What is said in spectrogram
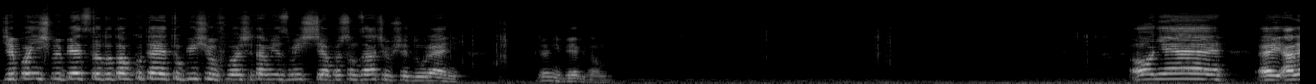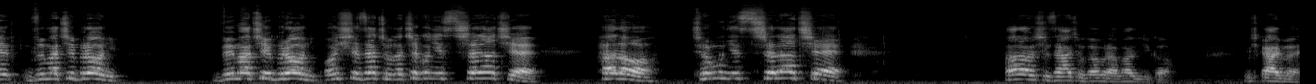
Gdzie powinniśmy biec to do domku teletubisiów, bo się tam nie zmieści, a proszę zaciął się dureń. Gdzie oni biegną? O nie! Ej, ale wy macie broń! Wy macie broń! On się zaczął, dlaczego nie strzelacie? Halo! Czemu nie strzelacie? Halo, on się zaciął, dobra, walić go. Uciekajmy.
